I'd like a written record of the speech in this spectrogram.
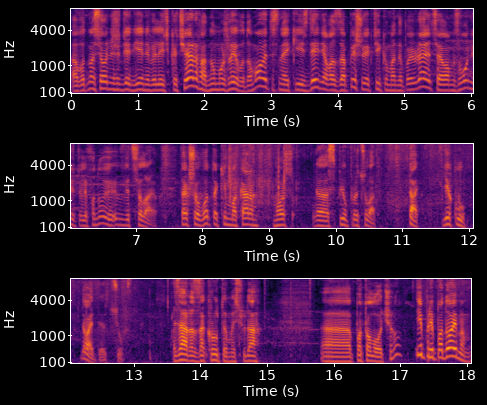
От на сьогоднішній день є невеличка черга, ну можливо домовитись на якийсь день. Я вас запишу. Як тільки в мене появляється, я вам дзвоню, телефоную і відсилаю. Так що, от таким макаром можеш е, співпрацювати. Так, яку? Давайте цю. Зараз закрутимо сюди е, потолочину і приподоймемо,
